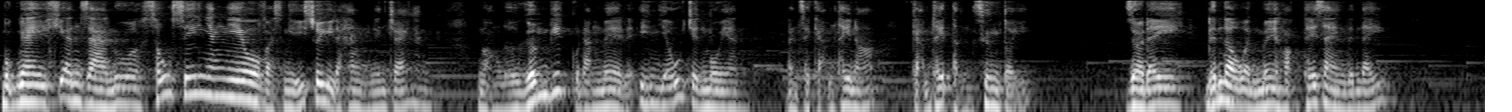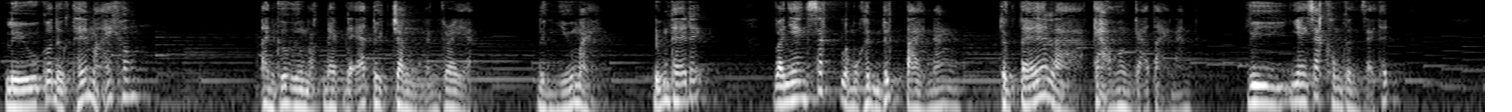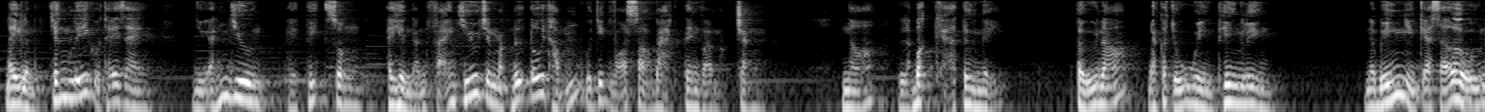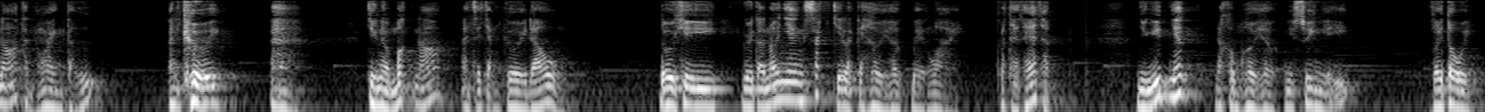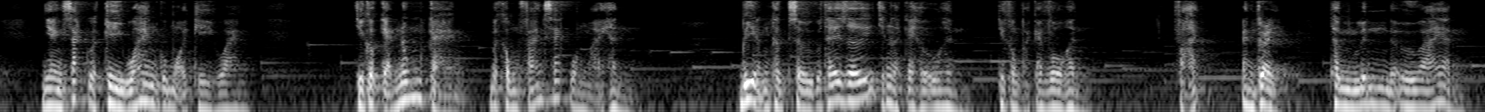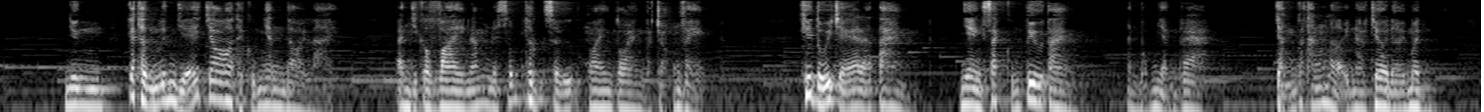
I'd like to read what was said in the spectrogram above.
Một ngày khi anh già nua, xấu xí nhăn nheo và nghĩ suy đã hằng lên trán anh, ngọn lửa gớm ghiếc của đam mê đã in dấu trên môi anh, anh sẽ cảm thấy nó, cảm thấy tận xương tủy. Giờ đây, đến đâu anh mê hoặc thế gian đến đấy. Liệu có được thế mãi không? Anh có gương mặt đẹp đẽ tuyệt trần anh Gray ạ. À. Đừng nhíu mày. Đúng thế đấy. Và nhan sắc là một hình thức tài năng. Thực tế là cao hơn cả tài năng. Vì nhan sắc không cần giải thích. Đây là một chân lý của thế gian như ánh dương hay tiết xuân hay hình ảnh phản chiếu trên mặt nước tối thẳm của chiếc vỏ sò bạc tên gọi mặt trăng. Nó là bất khả tư nghị. Tự nó đã có chủ quyền thiên liêng. Nó biến những kẻ sở hữu nó thành hoàng tử. Anh cười. À, chừng nào mất nó anh sẽ chẳng cười đâu. Đôi khi người ta nói nhan sắc chỉ là cái hời hợt bề ngoài, có thể thế thật. Nhưng ít nhất nó không hời hợt như suy nghĩ. Với tôi, nhan sắc là kỳ quan của mọi kỳ quan. Chỉ có kẻ nông cạn mới không phán xét qua ngoại hình biển thực sự của thế giới chính là cái hữu hình, chứ không phải cái vô hình. Phải, anh Gray, thần linh đã ưu ái anh. Nhưng cái thần linh dễ cho thì cũng nhanh đòi lại Anh chỉ có vài năm để sống thực sự hoàn toàn và trọn vẹn Khi tuổi trẻ đã tàn Nhan sắc cũng tiêu tan Anh bỗng nhận ra Chẳng có thắng lợi nào chờ đợi mình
